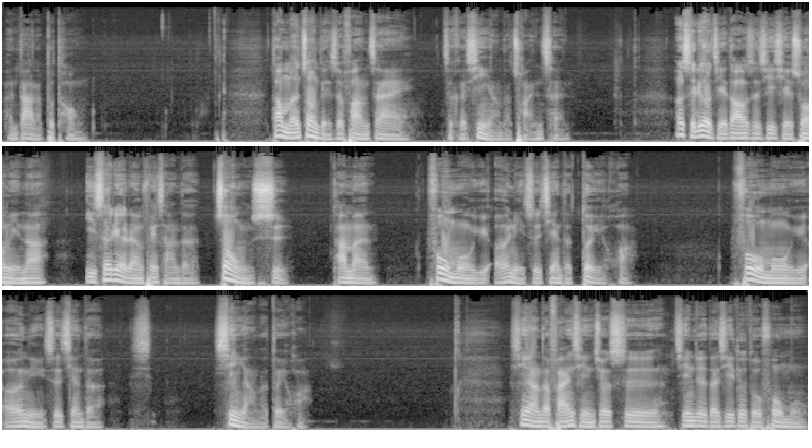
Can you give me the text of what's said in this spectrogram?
很大的不同。但我们的重点是放在这个信仰的传承。二十六节到二十七节说明呢，以色列人非常的重视他们父母与儿女之间的对话，父母与儿女之间的信信仰的对话。信仰的反省就是今日的基督徒父母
